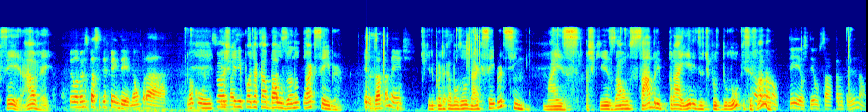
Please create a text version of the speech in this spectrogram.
Será, velho? Pelo menos pra se defender, não pra. Não com isso. Eu acho que vai- ele pode acabar usando o Dark Saber. Exatamente. Acho que ele pode acabar usando o Dark Saber sim. Mas acho que usar um sabre pra ele, do tipo do Luke, você não, fala? não, não. Ter, ter o sabre pra ele, não.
